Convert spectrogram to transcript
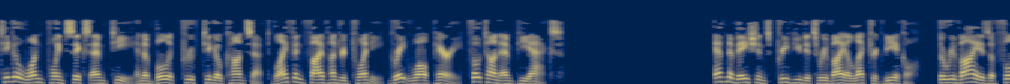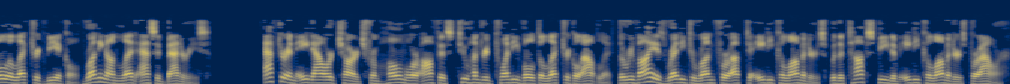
Tiggo 1.6 MT and a bullet-proof Tiggo concept, Lifan 520, Great Wall Peri, Foton MPX. Evnovations previewed its Revai electric vehicle. The Revai is a full electric vehicle, running on lead-acid batteries. After an 8-hour charge from home or office 220-volt electrical outlet, the Revai is ready to run for up to 80 km, with a top speed of 80 km per hour.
